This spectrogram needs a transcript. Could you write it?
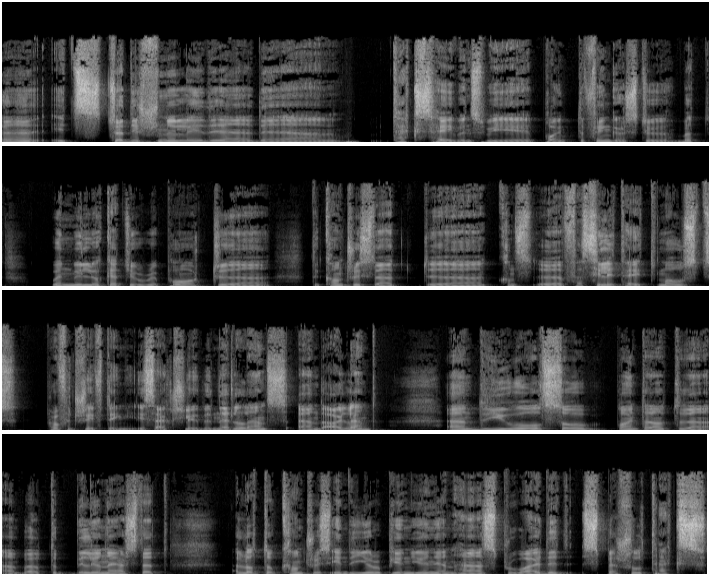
Uh, it's traditionally the, the tax havens we point the fingers to, but when we look at your report, uh, the countries that uh, uh, facilitate most profit shifting is actually the Netherlands and Ireland. And you also point out uh, about the billionaires that a lot of countries in the European Union has provided special tax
